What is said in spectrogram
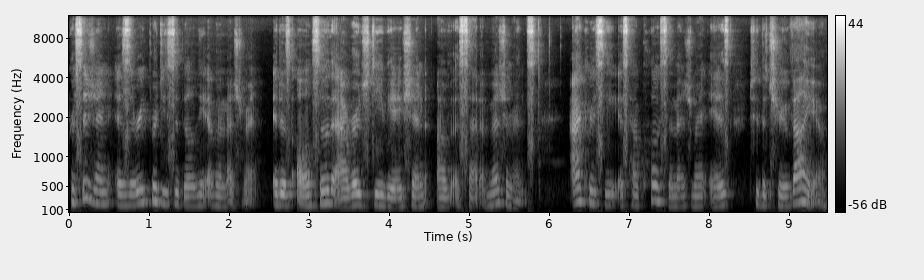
Precision is the reproducibility of a measurement. It is also the average deviation of a set of measurements. Accuracy is how close the measurement is to the true value.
